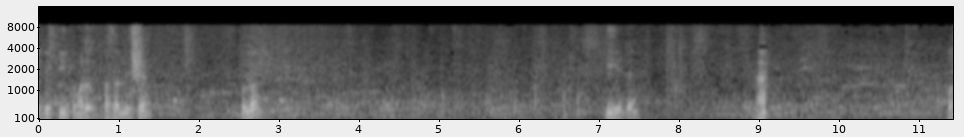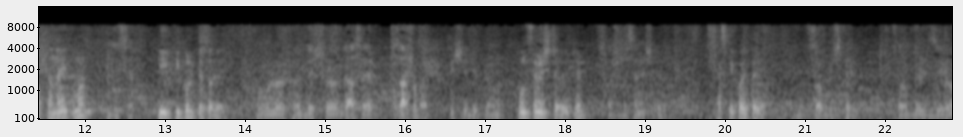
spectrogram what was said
এটা কি তোমার পাশার নিচ্ছে? তোলো কি এটা? হ্যাঁ? কথা নাই তোমার? কি কি পরীক্ষা চলে? ওগুলোর উদ্দেশ্য গাছের চাষাবাদ কৃষি ডিপ্লোমা। কোন সেমিস্টার এটা? ষষ্ঠ সেমিস্টার। আজকে কয় তারিখ? চব্বিশ তারিখ। চব্বিশ জিরো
